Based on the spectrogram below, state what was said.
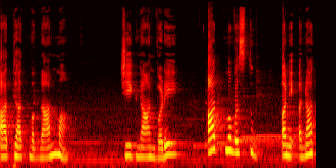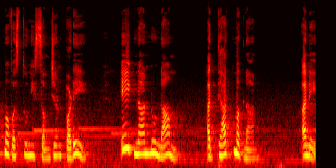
આધ્યાત્મ જ્ઞાનમાં જે જ્ઞાન વડે આત્મવસ્તુ અને અનાત્મ વસ્તુની સમજણ પડે, એ જ્ઞાનનું નામ અધ્યાત્મ જ્ઞાન અને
